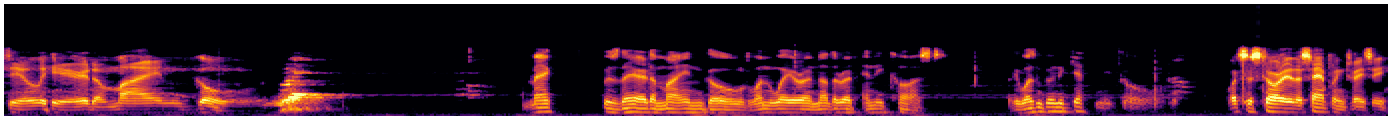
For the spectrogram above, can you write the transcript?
still here to mine gold. Mac was there to mine gold one way or another at any cost. But he wasn't going to get any gold. What's the story of the sampling, Tracy?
